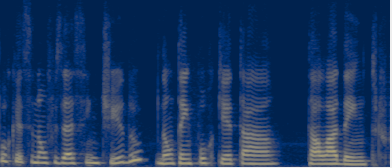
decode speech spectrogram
porque se não fizer sentido, não tem por que tá tá lá dentro.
